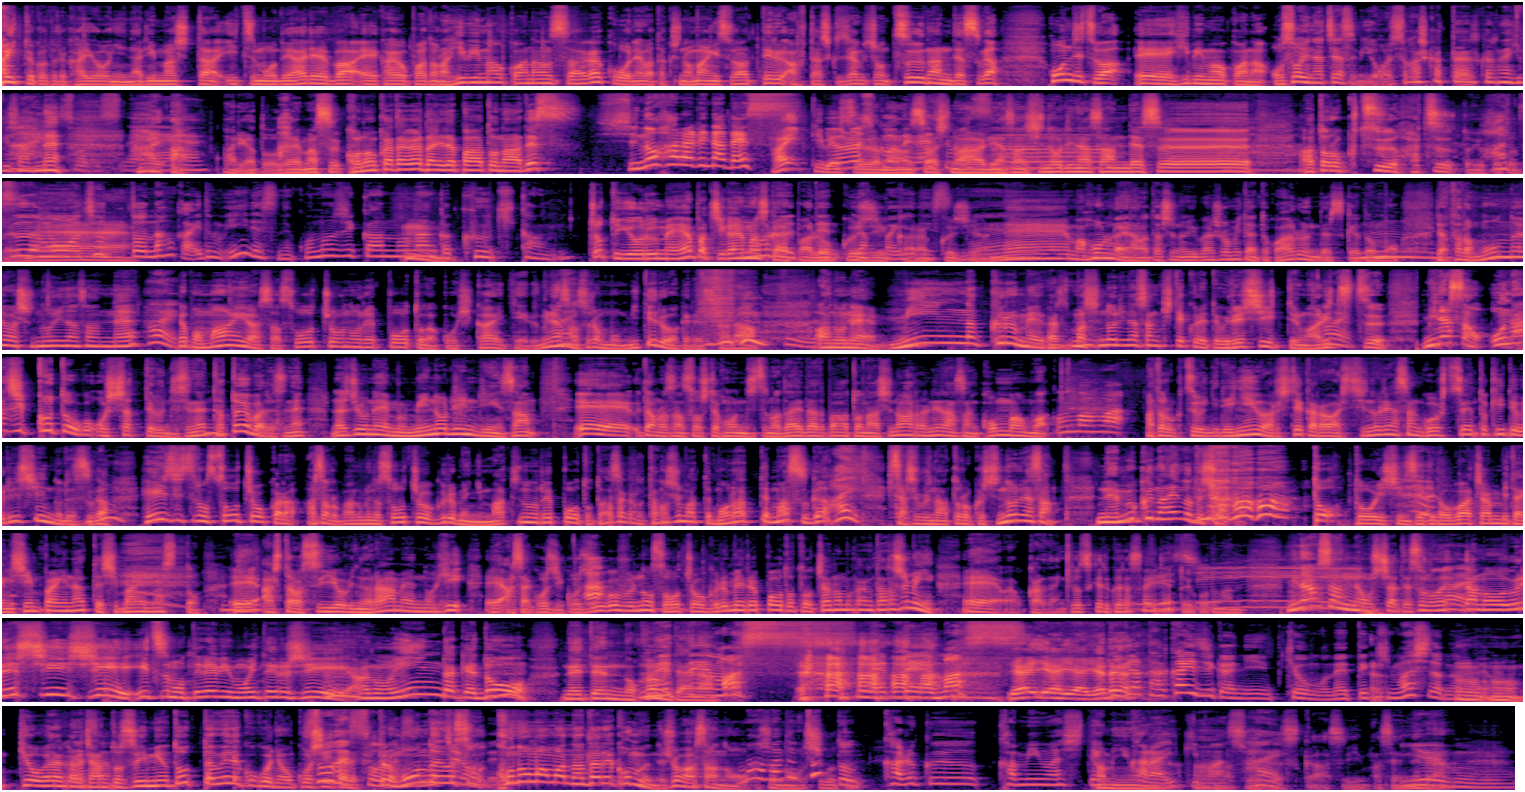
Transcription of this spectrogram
はいということで火曜になりました。いつもであれば、えー、火曜パートナー日比真央子アナウンサーがこうね私の前に座っているアフターシックスジャンクション2なんですが本日は、えー、日比真央子アナ遅い夏休みお忙しかったですからね日比さんね、はい、はいあありがとうございます。この方が代打パートナーです篠原里奈です。はい、TBS アナウンサー篠原里奈さん、篠里奈さんです。アトロック2初ということで、ね、初もうちょっとなんかでもいいですね。この時間のなんか空気感。うん、ちょっと夜めやっぱ違いますか？やっぱ6時から9時はね。ねまあ本来の私の居場所みたいなところあるんですけども、うん、いやただ問題は篠里奈さんね、はい、やっぱ毎朝早朝のレポートがこう控えている。皆さんそれはもう見てるわけですから、はい、あのねみんな来るメールがまあ篠里奈さん来てくれて嬉しいっていうのもありつつ、はい、皆さん同じことをおっしゃってるんですね。例えばですねラジオネームみのりんりんさん、えー、歌村さんそして本日の代打パートナー篠原里奈さんこんばんは。こんばんは。アトロック2にリニューアルしてからは篠里奈さんご出演と聞いて嬉しいのですが、うん、平日の早朝から朝の番組の早朝グルメに街のレポートと朝から楽しまってもらってますが、はい、久しぶりのアトロック篠里奈さん眠くないのでしょうか？と遠い親戚のおばあちゃんみたいに心配になってしまいますと、えー、明日は水曜日のラーメンの日、えー、朝5時55分の早朝グルメレポートとお茶の間から楽しみ。に、えー、お体に気をつけてくださいね。ということなんで。皆さんねおっしゃってその、はい、あの嬉しいしいつもテレビもいてるし、うん、あのいいんだけど、うん、寝てんのかみたいな。寝てます。寝てます。いやいやいやいやだから。高い時間に今日も寝てきましたので、うんうん、今日はだからちゃんと睡眠をとった上でここにお越しいただいて。ただ問題はそこのままなだれ込むんでしょ？朝のまあまだちょっと軽く仮眠はしてから行きます。そうですか、はい、すいませんね。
